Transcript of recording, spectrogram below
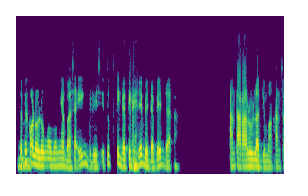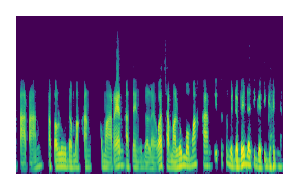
tapi Hmm. kalau lu ngomongnya bahasa Inggris itu tuh tiga-tiganya beda-beda. Antara lu lagi makan sekarang atau lu udah makan kemarin atau yang udah lewat sama lu mau makan. Itu tuh beda-beda tiga-tiganya.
